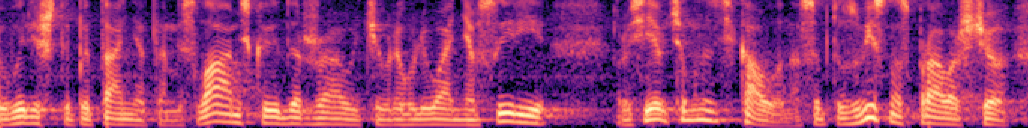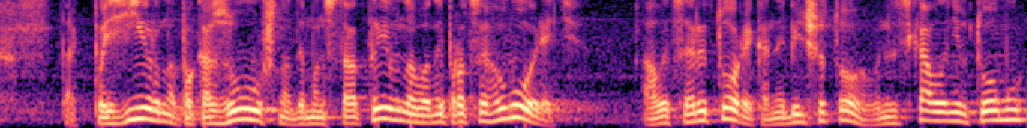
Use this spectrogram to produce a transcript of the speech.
вирішити питання там ісламської держави чи врегулювання в Сирії. Росія в цьому не зацікавлена. Тобто, звісно, справа, що так позірно, показушно, демонстративно вони про це говорять. Але це риторика, не більше того. Вони зацікавлені в тому,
